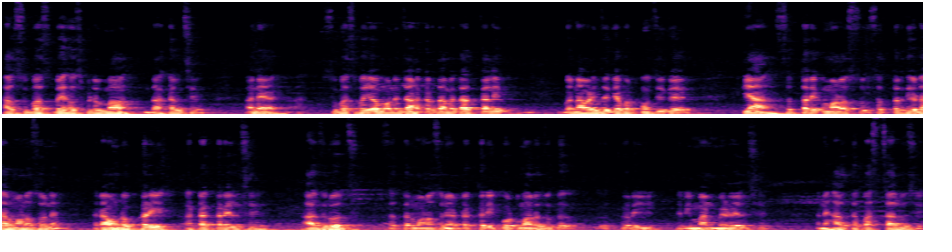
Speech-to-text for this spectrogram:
હાલ સુભાષભાઈ હોસ્પિટલમાં દાખલ છે અને સુભાષભાઈ અમોને જાણ કરતાં અમે તાત્કાલિક બનાવાળી જગ્યા પર પહોંચી ગયેલ ત્યાં સત્તર એક માણસો, સત્તરથી અઢાર માણસોને રાઉન્ડ અપ કરી અટક કરેલ છે. આજરોજ સત્તર માણસોને અટક કરી કોર્ટમાં રજૂ કરી રિમાન્ડ મેળવેલ છે અને હાલ તપાસ ચાલુ છે.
